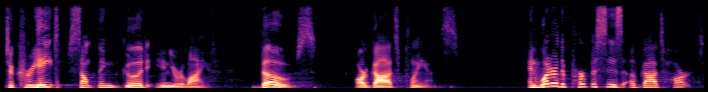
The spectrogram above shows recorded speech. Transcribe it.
to create something good in your life. Those are God's plans. And what are the purposes of God's heart?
